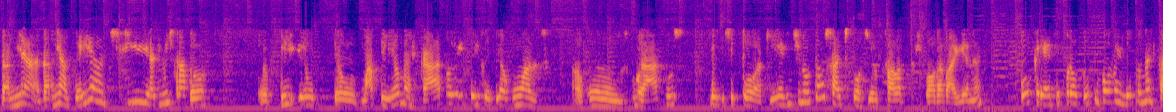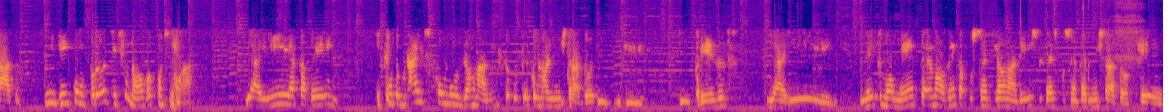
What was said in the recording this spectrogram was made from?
da, minha, da minha veia de administrador. Eu, eu, eu mapeei o mercado e percebi algumas alguns buracos. Eu disse, pô, aqui a gente não tem um site esportivo que fala do futebol da Bahia, né? Vou criar esse produto e vou vender para o mercado. Ninguém comprou, eu disse, não, vou continuar. E aí acabei ficando mais como jornalista do que como administrador de, de, de empresas. E aí, nesse momento, é 90% jornalista e 10% administrador, porque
